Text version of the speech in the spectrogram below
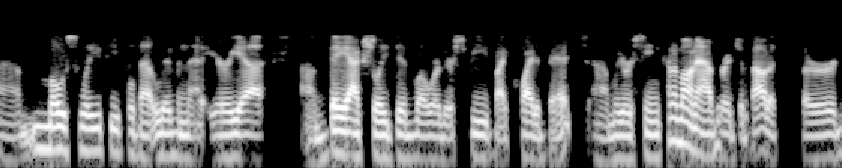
Um, mostly people that live in that area um, they actually did lower their speed by quite a bit. Um, we were seeing kind of on average about a third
